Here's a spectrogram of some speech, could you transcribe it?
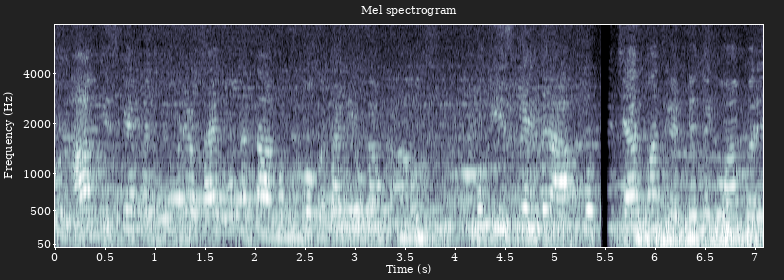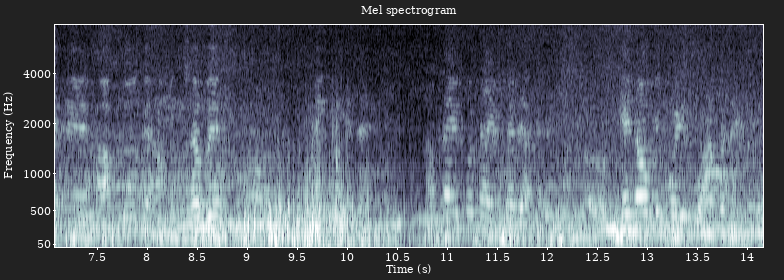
और आप इसके अंदर घूम रहे हो, शायद हो सकता है आपको खुद को पता नहीं होगा। तो इसके अंदर आपको चार पाँच घंटे तक वहाँ पर आप लोग, हम सब तो ये ना कि कोई वहाँ पर रहेंगे।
